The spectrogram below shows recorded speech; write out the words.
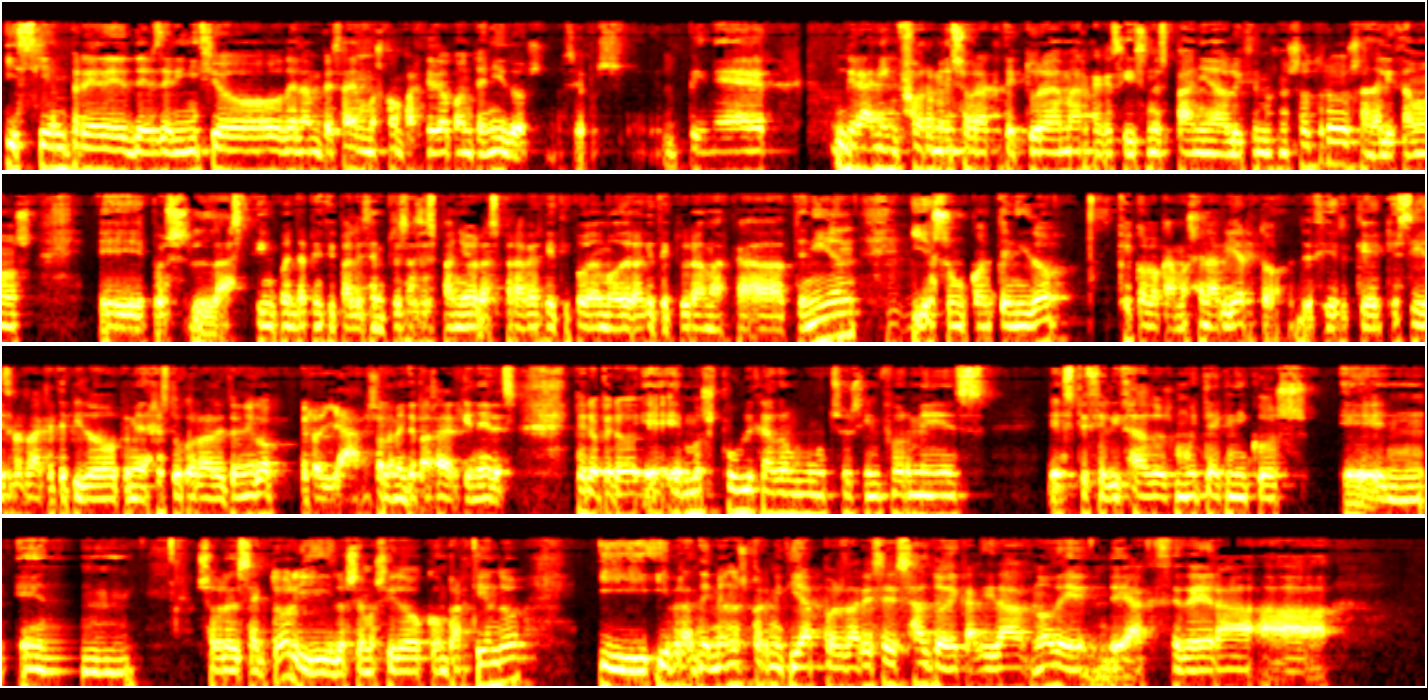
Y siempre desde el inicio de la empresa hemos compartido contenidos. Pues el primer gran informe sobre arquitectura de marca que se hizo en España lo hicimos nosotros. Analizamos eh, pues las 50 principales empresas españolas para ver qué tipo de modelo de arquitectura marca tenían y es un contenido que colocamos en abierto. Es decir, que, que sí es verdad que te pido que me dejes tu correo electrónico, pero ya, solamente para saber quién eres. Pero, pero eh, hemos publicado muchos informes especializados, muy técnicos en, en, sobre el sector y los hemos ido compartiendo y, y Brandemia nos permitía pues dar ese salto de calidad, ¿no? De, de acceder a,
